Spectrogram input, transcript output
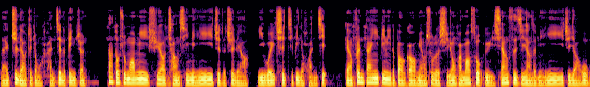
来治疗这种罕见的病症。大多数猫咪需要长期免疫抑制的治疗，以维持疾病的缓解。两份单一病例的报告描述了使用环孢素与相似剂量的免疫抑制药物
